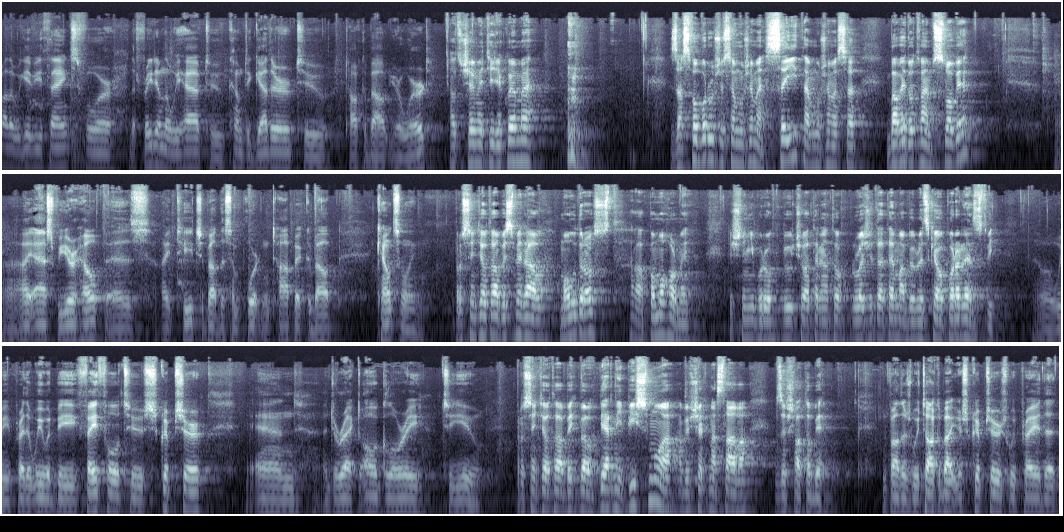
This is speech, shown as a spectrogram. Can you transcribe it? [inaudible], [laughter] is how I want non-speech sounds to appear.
Father, we give you thanks for the freedom that we have to come together to talk about your word. Otče, my ti děkujeme [clears throat] za svobodu, že se můžeme sejít a můžeme se bavit o tvém slově. Uh, I ask for your help as I teach about this important topic about counseling. Prosím tě o to, abys mi dal moudrost a pomohl mi, když nyní budu vyučovat tady na to důležité téma biblického poradenství. Uh, we pray that we would be faithful to Scripture and direct all glory to you. Prosím tě o to, abych byl věrný písmu a aby všechna sláva vzešla tobě. And fathers, we talk about your Scriptures. We pray that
